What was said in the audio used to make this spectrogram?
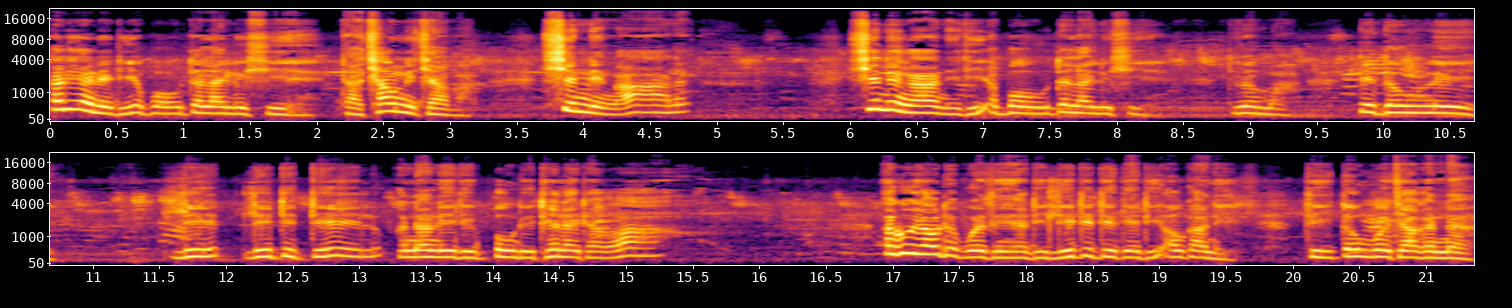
အဲ့ဒီကနေဒီအပေါ်ကိုတက်လိုက်လို့ရှိရင်ဒါ6နှစ်ချပါ8နှစ်ငါတဲ့8နှစ်ငါကနေဒီအပေါ်ကိုတက်လိုက်လို့ရှိရင်ဒီဘက်မှာတစ်သုံးလေးလေးလေးတစ်တစ်လို့ကနန်းလေးတွေပုံတွေထည့်လိုက်တာပါ အခုရောက်တဲ့ပွဲစဉ်ရဒီ၄တစ်တစ်ကဒီအောက်ကနေဒီသုံးပွဲချကနန်း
